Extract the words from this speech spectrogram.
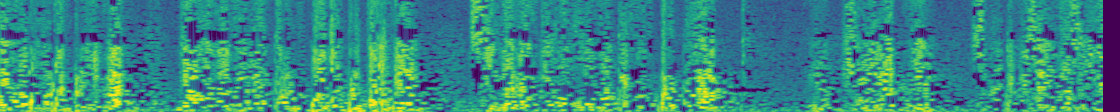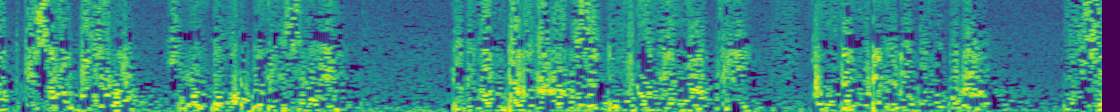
supaya orang-orang beriman yang menggunakan baju pertanda sehingga nanti orang-orang akan memperkuat syariatnya. Seperti misalnya kita lihat kisah Bajara, seorang bapak dari Israel. Dan dengan satu orang yang mati, kemudian mereka berkata kepada Musa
